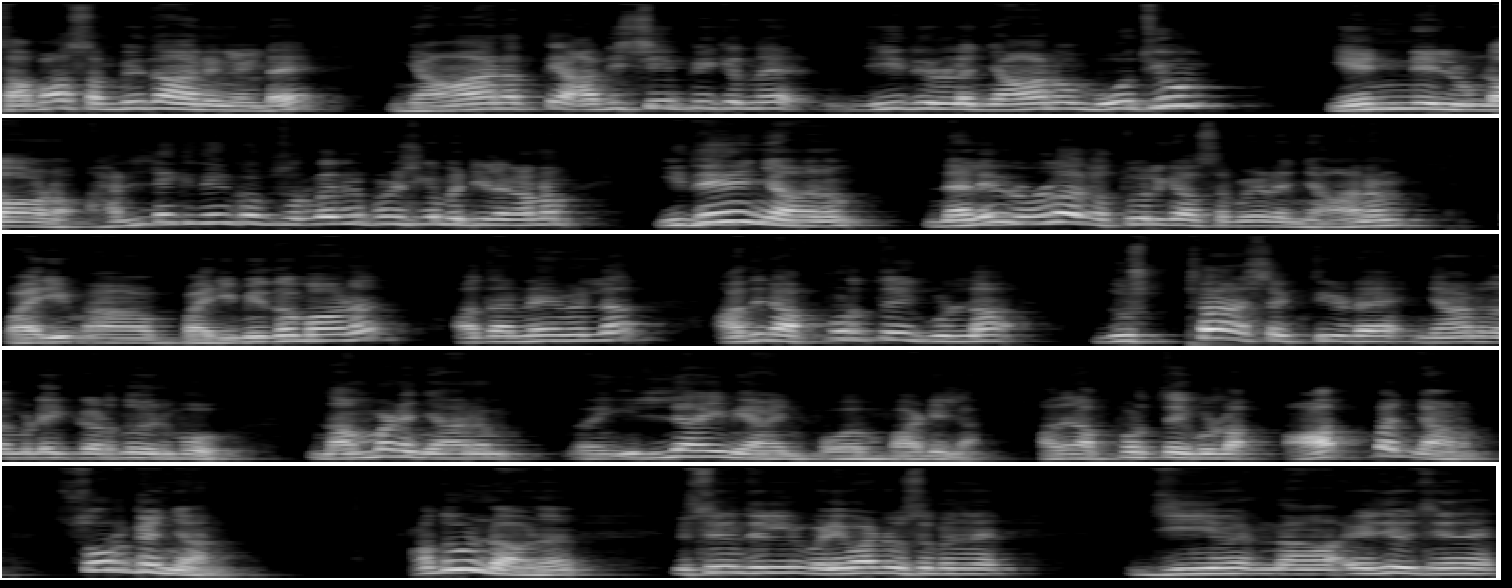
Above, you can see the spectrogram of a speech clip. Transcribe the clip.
സഭാ സംവിധാനങ്ങളുടെ ജ്ഞാനത്തെ അതിശയിപ്പിക്കുന്ന രീതിയിലുള്ള ജ്ഞാനവും ബോധ്യവും എന്നിലുണ്ടാവണം അല്ലെങ്കിൽ നിങ്ങൾക്ക് സ്വർഗത്തിൽ പ്രവേശിക്കാൻ പറ്റില്ല. കാരണം ഇതേ ജ്ഞാനം നിലവിലുള്ള കത്തോലിക്ക സഭയുടെ ജ്ഞാനം പരി പരിമിതമാണ്. അത് തന്നെയുമല്ല അതിനപ്പുറത്തേക്കുള്ള ദുഷ്ടശക്തിയുടെ ജ്ഞാനം നമ്മുടേക്ക് കടന്നു വരുമ്പോൾ നമ്മുടെ ജ്ഞാനം ഇല്ലായ്മയാൻ പോകാൻ പാടില്ല. അതിനപ്പുറത്തേക്കുള്ള ആത്മജ്ഞാനം സ്വർഗജ്ഞാനം അതുകൊണ്ടാണ് വിശ്വനത്തിൽ വെളിപാട് വിശ്വത്തിന് ജീവൻ എഴുതി വെച്ചിരുന്നത്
